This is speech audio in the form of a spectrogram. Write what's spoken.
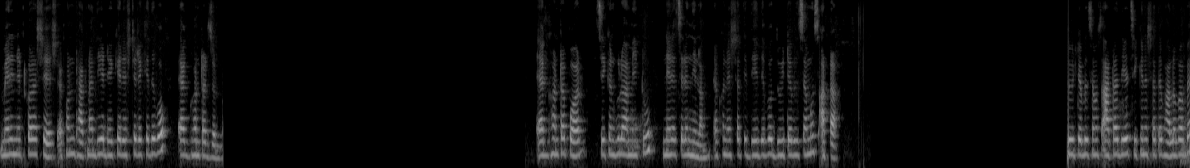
ম্যারিনেট করা শেষ। এখন ঢাকনা দিয়ে ঢেকে রেস্টে রেখে দেব এক ঘণ্টার জন্য। এক ঘণ্টা পর চিকেনগুলো আমি একটু নেড়ে চেড়ে নিলাম। এখন এর সাথে দিয়ে দেব দুই টেবিল চামচ আটা। দুই টেবিল চামচ আটা দিয়ে চিকেনের সাথে ভালোভাবে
